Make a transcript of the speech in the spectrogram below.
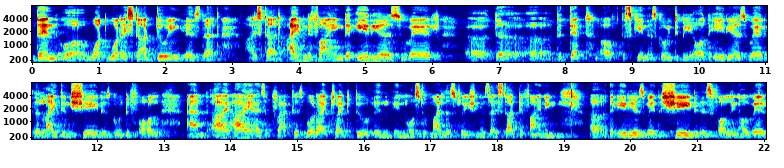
then uh, what, what I start doing is that I start identifying the areas where uh, the uh, the depth of the skin is going to be or the areas where the light and shade is going to fall. And I, I as a practice what I try to do in, in most of my illustration is I start defining uh, the areas where the shade is falling or where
